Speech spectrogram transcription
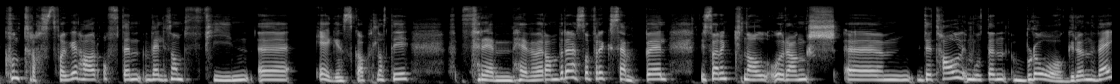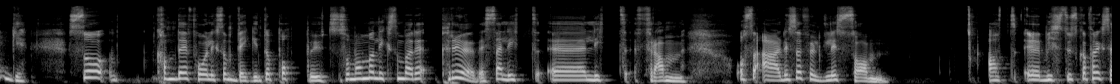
kontrastfarger har ofte en veldig sånn fin uh, egenskap til at de fremhever hverandre. Så f.eks. hvis du har en knall oransje eh, detalj mot en blågrønn vegg, så kan det få liksom veggen til å poppe ut. Så må man liksom bare prøve seg litt, eh, litt fram. Og så er det selvfølgelig sånn at eh, hvis du skal f.eks.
